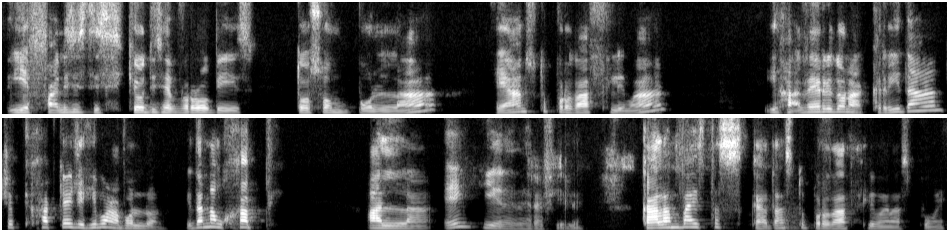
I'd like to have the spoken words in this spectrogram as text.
η εμφανίση της και της Ευρώπης τόσο πολλά εάν στο πρωτάθλημα είχα δέρει τον Ακρίτα και είχα πιάσει και χείπον Απόλλων. Ήταν να μου χάπει. Αλλά έγινε ρε φίλε. Καλά πάει στα σκατά στο πρωτάθλημα, ας πούμε.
